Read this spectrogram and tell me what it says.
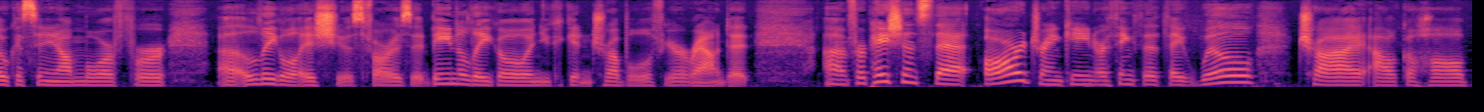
focusing on more for uh, a legal issue as far as it being illegal and you could get in trouble if you're around it. Uh, for patients that are drinking or think that they will try alcohol,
